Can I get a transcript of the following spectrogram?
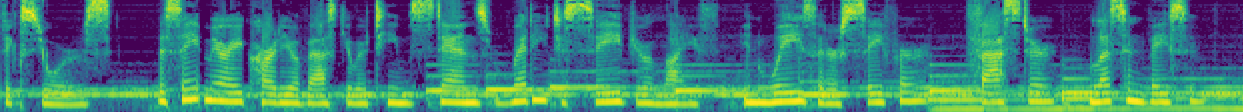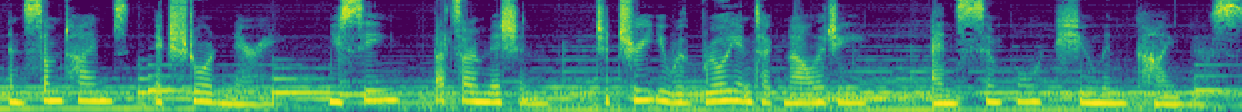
Fix yours. The St. Mary Cardiovascular Team stands ready to save your life in ways that are safer, faster, less invasive, and sometimes extraordinary. You see, that's our mission to treat you with brilliant technology and simple human kindness.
